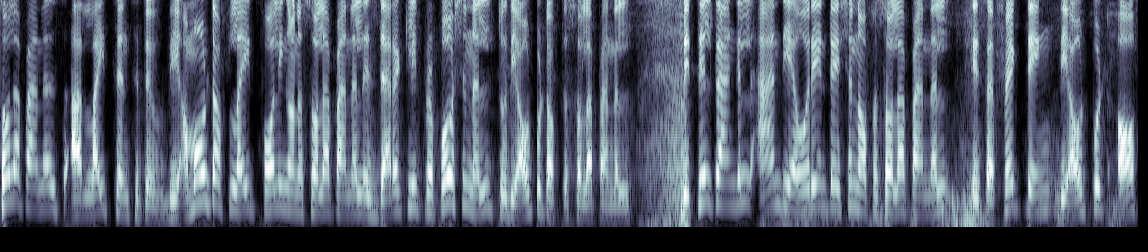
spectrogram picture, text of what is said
Solar panels are light sensitive. The amount of light falling on a solar panel is directly proportional to the output of the solar panel. The tilt angle and the orientation of a solar panel is affecting the output of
